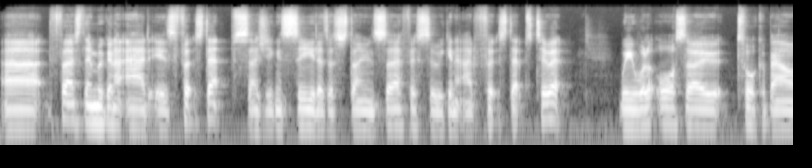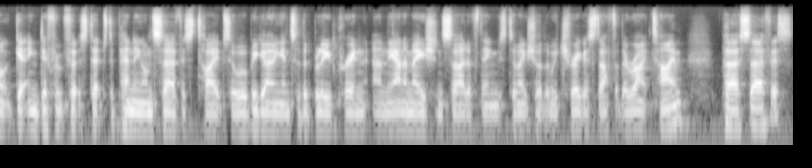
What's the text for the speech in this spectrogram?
Uh, the first thing we're going to add is footsteps. As you can see, there's a stone surface, so we can add footsteps to it. We will also talk about getting different footsteps depending on surface type. So we'll be going into the blueprint and the animation side of things to make sure that we trigger stuff at the right time per surface.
